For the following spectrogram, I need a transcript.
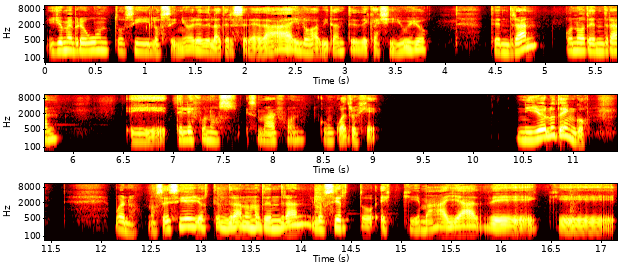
Y yo me pregunto si los señores de la tercera edad y los habitantes de Cachiyuyo tendrán o no tendrán eh, teléfonos, smartphone con 4G. Ni yo lo tengo. Bueno, no sé si ellos tendrán o no tendrán. Lo cierto es que más allá de que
